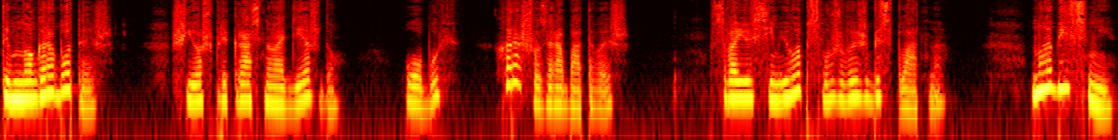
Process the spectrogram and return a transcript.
«Ты много работаешь, шьешь прекрасную одежду, обувь, хорошо зарабатываешь. Свою семью обслуживаешь бесплатно. Но объясни,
